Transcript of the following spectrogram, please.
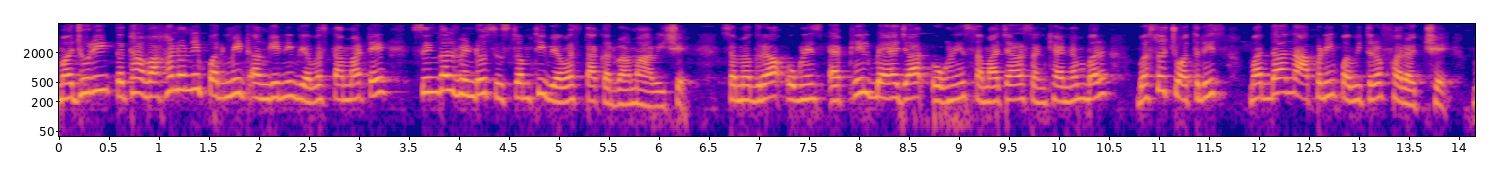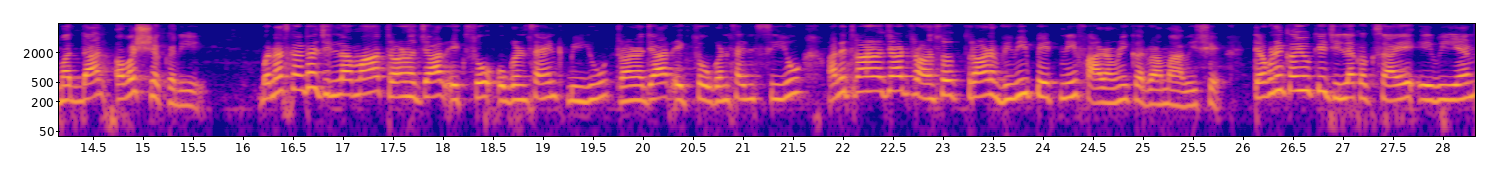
મજૂરી તથા વાહનોની પરમિટ અંગેની વ્યવસ્થા માટે સિંગલ વિન્ડો સિસ્ટમથી વ્યવસ્થા કરવામાં આવી છે. સમગ્ર ઓગણીસ એપ્રિલ બે હજાર ઓગણીસ સમાચાર સંખ્યા નંબર બસો ચોત્રીસ મતદાન આપણી પવિત્ર ફરજ છે. મતદાન અવશ્ય કરીએ. બનાસકાંઠા જિલ્લામાં ત્રણ હજાર એકસો ઓગણસાઠ બીયુ, ત્રણ હજાર એકસો ઓગણસાઠ સીયુ અને ત્રણ હજાર ત્રણસો ત્રણ વીવીપેટની ફાળવણી કરવામાં આવી છે. તેમણે કહ્યું કે જિલ્લા કક્ષાએ એવીએમ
